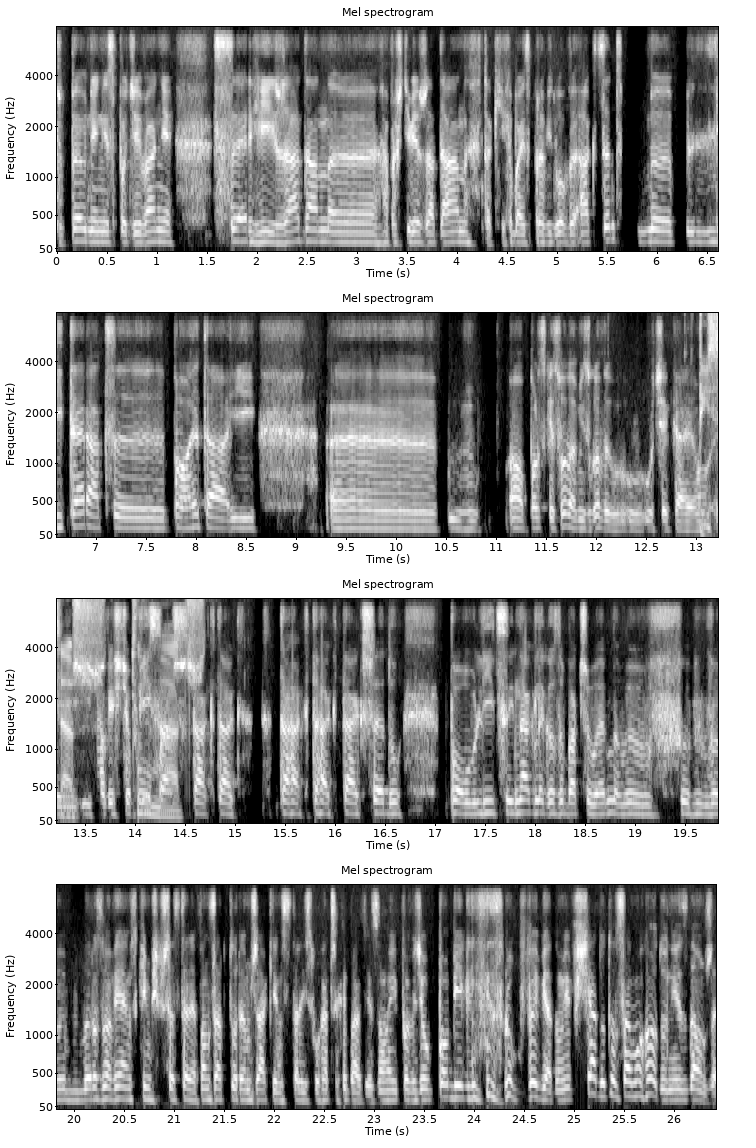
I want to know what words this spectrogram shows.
zupełnie niespodziewanie Serhii Żadan, e, a właściwie Żadan, taki chyba jest prawidłowy akcent, e, literat, e, poeta i o, polskie słowa mi z głowy u- uciekają. Pisarz, I, i powieściopisarz, tak, tak, tak, tak, tak, szedł po ulicy i nagle go zobaczyłem. W, w, rozmawiałem z kimś przez telefon, z Arturem Żakiem, stali słuchacze chyba wiedzą, i powiedział, pobiegnij, zrób wywiad. Mówię, wsiadł do samochodu, nie zdążę.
